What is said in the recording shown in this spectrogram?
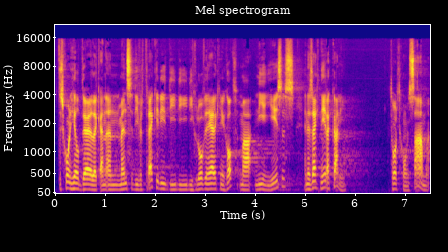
Het is gewoon heel duidelijk. En, en mensen die vertrekken, die, die, die, die geloven eigenlijk in God, maar niet in Jezus. En hij zegt, nee, dat kan niet. Het hoort gewoon samen.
